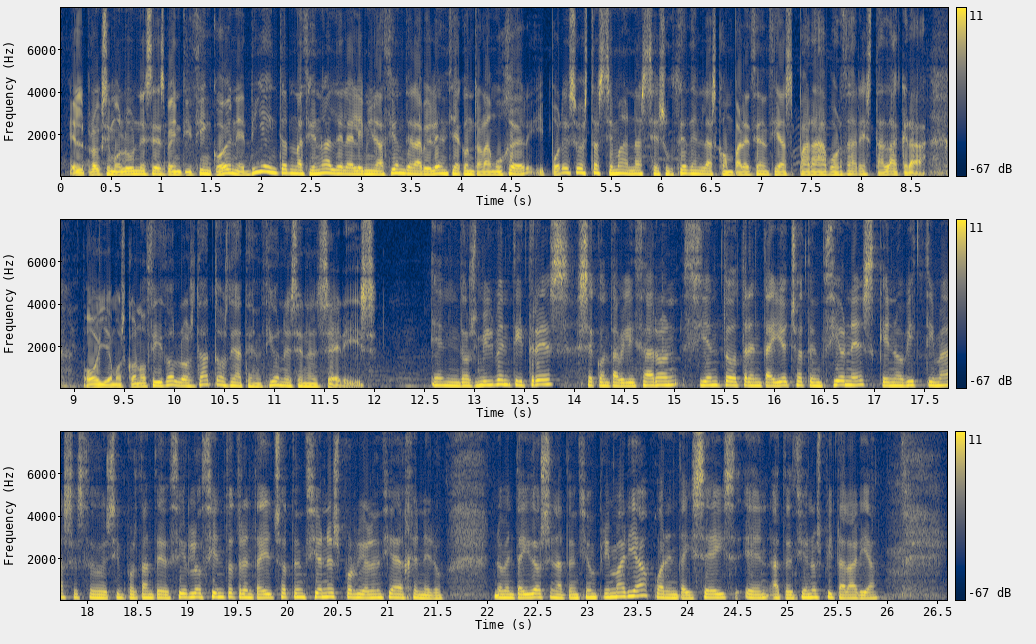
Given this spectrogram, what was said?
El próximo lunes es 25N, Día Internacional de la Eliminación de la Violencia contra la Mujer, y por eso estas semanas se suceden las comparecencias para abordar esta lacra. Hoy hemos conocido los datos de atenciones en el SERIS. En 2023 se contabilizaron 138 atenciones que no víctimas, esto es importante decirlo, 138 atenciones por violencia de género, 92 en atención primaria, 46 en atención hospitalaria.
